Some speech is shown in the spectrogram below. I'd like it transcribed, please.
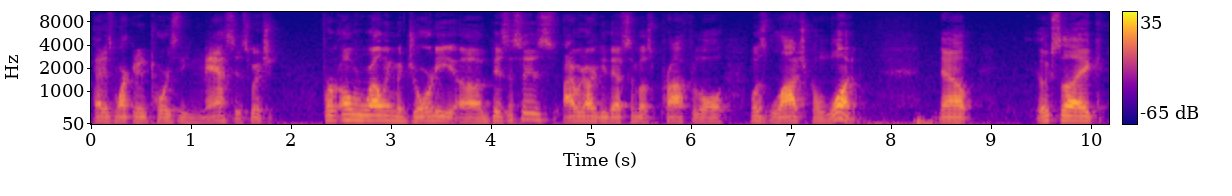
that is marketed towards the masses, which for an overwhelming majority of businesses, I would argue that's the most profitable, most logical one. Now, it looks like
